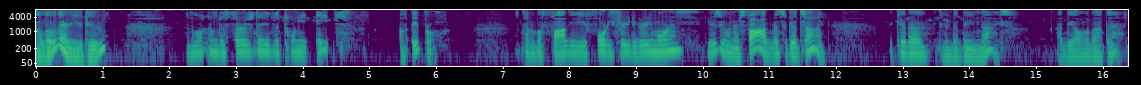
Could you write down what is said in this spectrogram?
hello there, YouTube. And welcome to Thursday, the 28th of April. It's kind of a foggy 43 degree morning. Usually when there's fog, that's a good sign. It could, uh, could end up being nice. I'd be all about that.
